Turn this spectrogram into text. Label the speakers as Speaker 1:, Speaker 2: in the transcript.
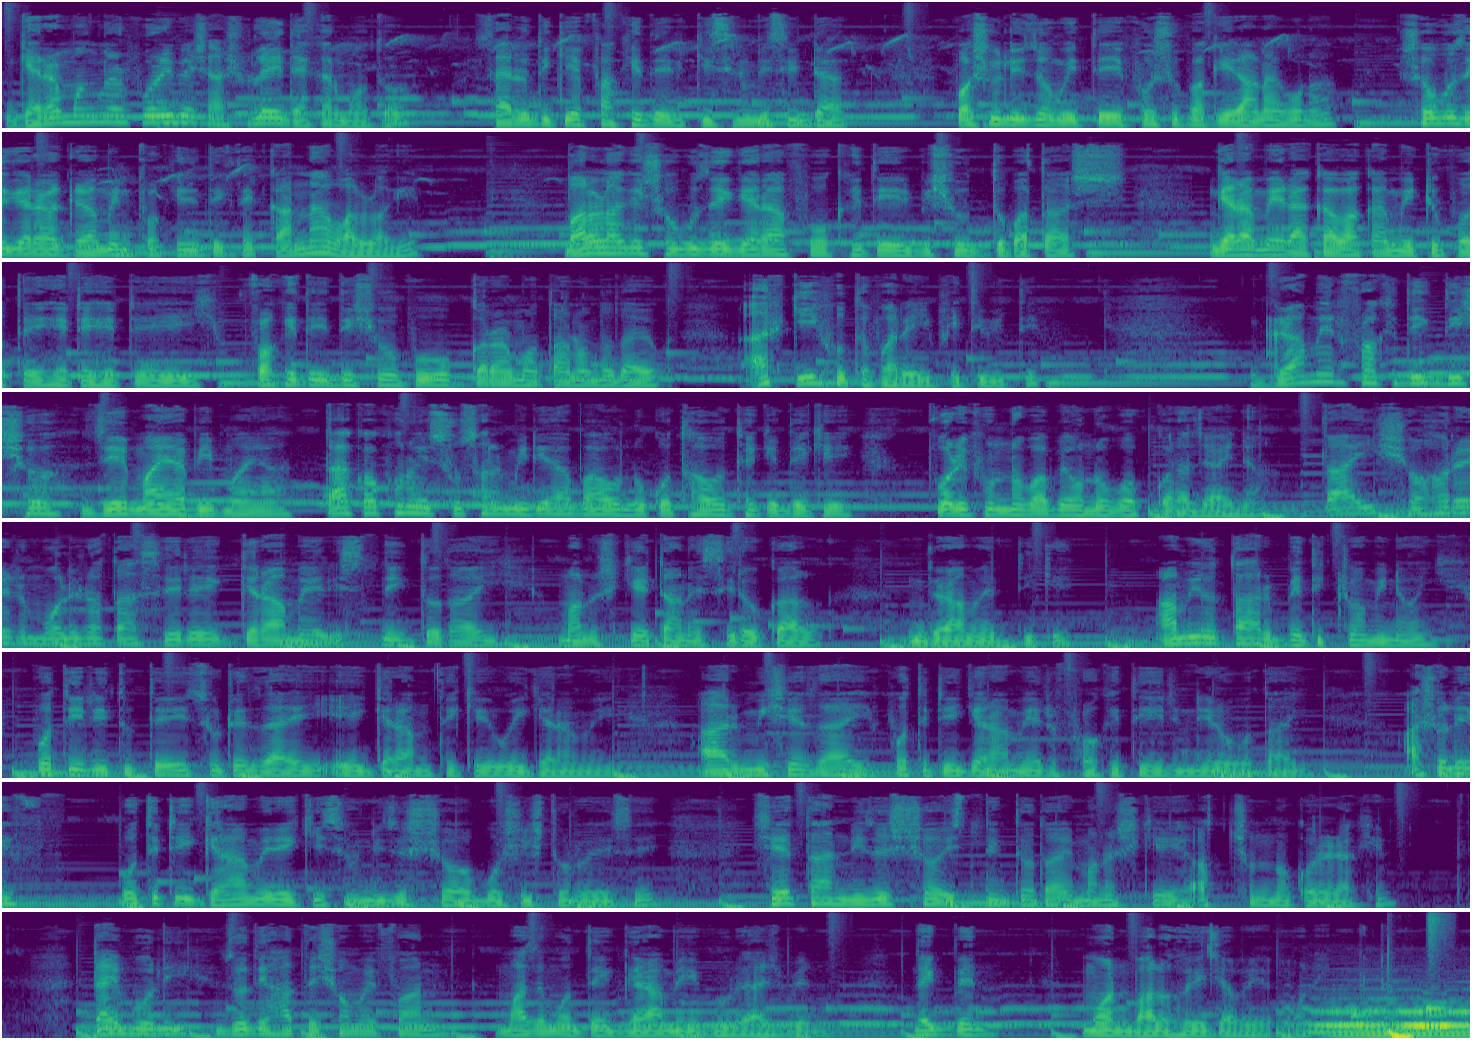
Speaker 1: গ্রাম বাংলার পরিবেশ আসলেই দেখার মতো। চারিদিকে পাখিদের কিচিরমিচির ডাক, ফসলি জমিতে পশু পাখির আনাগোনা, সবুজে ঘেরা গ্রামীণ প্রকৃতি দেখতে কান্না ভালো লাগে? ভালো লাগে সবুজে ঘেরা প্রকৃতির বিশুদ্ধ বাতাস, গ্রামের আঁকা বাঁকা মিটু পথে হেঁটে হেঁটে এই প্রকৃতির দৃশ্য উপভোগ করার মতো আনন্দদায়ক আর কি হতে পারে এই পৃথিবীতে? গ্রামের প্রাকৃতিক দৃশ্য যে মায়াবী মায়া, তা কখনোই সোশ্যাল মিডিয়া বা অন্য কোথাও থেকে দেখে পরিপূর্ণভাবে অনুভব করা যায় না। তাই শহরের মলিনতা সেরে গ্রামের স্নিগ্ধতায় মানুষকে টানে চিরকাল গ্রামের দিকে। আমিও তার ব্যতিক্রমী নই। প্রতি ঋতুতেই ছুটে যাই এই গ্রাম থেকে ওই গ্রামে, আর মিশে যাই প্রতিটি গ্রামের প্রকৃতির নীরবতায়। আসলে প্রতিটি গ্রামেরই কিছু নিজস্ব বৈশিষ্ট্য রয়েছে। সে তার নিজস্ব স্নিগ্ধতায় মানুষকে আচ্ছন্ন করে রাখে। তাই বলি, যদি হাতে সময় পান, মাঝে মধ্যে গ্রামে ঘুরে আসবেন। দেখবেন মন ভালো হয়ে যাবে অনেক।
